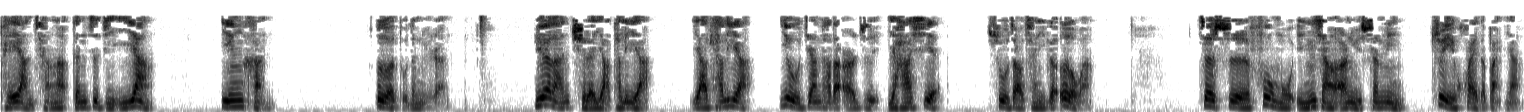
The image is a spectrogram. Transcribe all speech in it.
培养成了跟自己一样阴狠恶毒的女人。约兰娶了亚塔利亚，亚塔利亚又将他的儿子亚哈谢塑造成一个恶王。这是父母影响儿女生命最坏的榜样。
